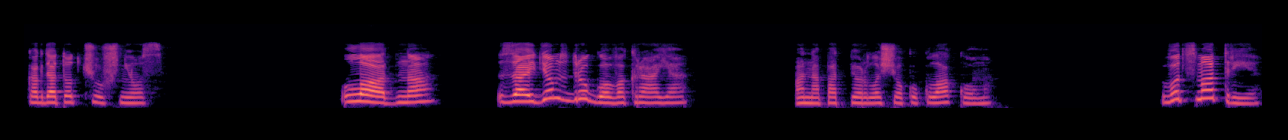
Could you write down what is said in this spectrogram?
когда тот чушь нес. «Ладно, зайдем с другого края». Она подперла щеку кулаком. «Вот смотри,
